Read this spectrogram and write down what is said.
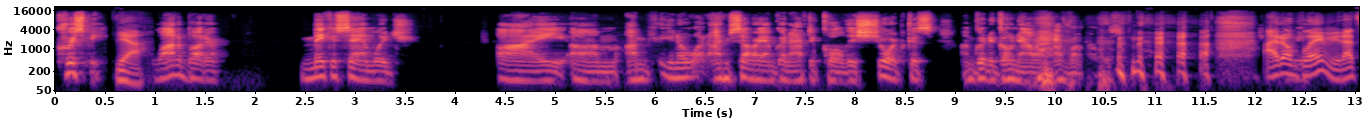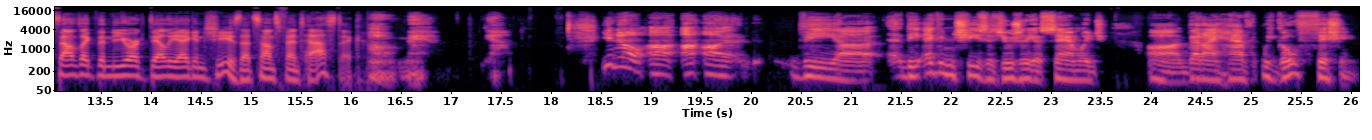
crispy. Yeah. A lot of butter. Make a sandwich. I um I'm you know what I'm sorry I'm going to have to call this short because I'm going to go now and have one of those. I don't blame you. That sounds like the New York deli egg and cheese. That sounds fantastic. oh man, yeah. You know, uh, uh, uh the uh, the egg and cheese is usually a sandwich uh, that I have. We go fishing,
